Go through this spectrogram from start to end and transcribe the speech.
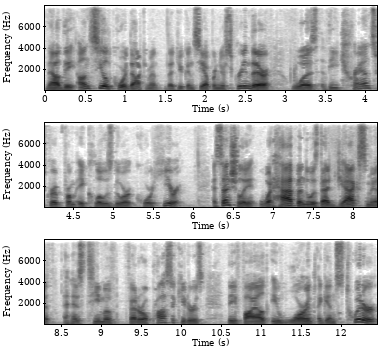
Now, the unsealed court document that you can see up on your screen there was the transcript from a closed door court hearing. Essentially, what happened was that Jack Smith and his team of federal prosecutors, they filed a warrant against Twitter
